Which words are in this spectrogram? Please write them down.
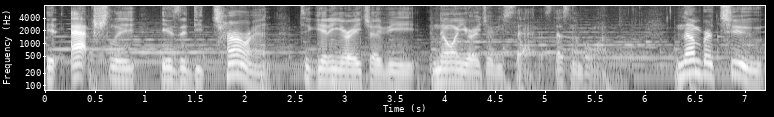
it actually is a deterrent to getting your HIV, knowing your HIV status. That's number one. Number two,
